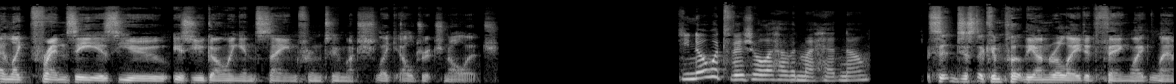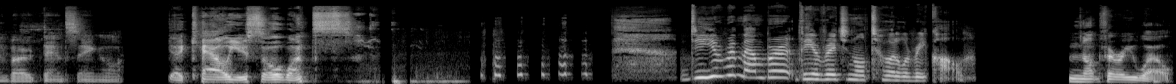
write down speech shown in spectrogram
And like frenzy is you is you going insane from too much like eldritch knowledge. Do you know what visual I have in my head now? Is it just a completely unrelated thing like Lambo dancing or a cow you saw once? Do you remember the original Total Recall? Not very well.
